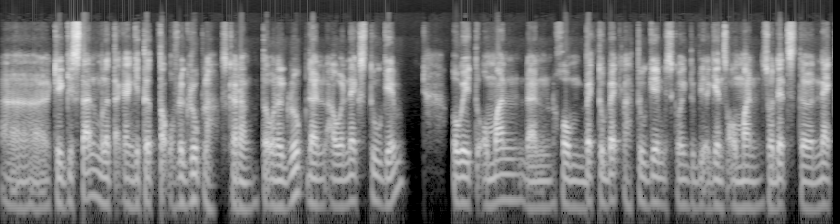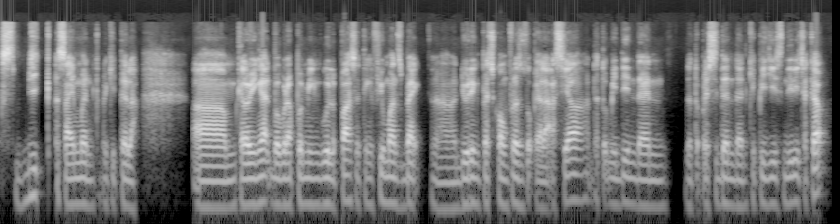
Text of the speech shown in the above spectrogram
uh, Kyrgyzstan meletakkan kita top of the group lah sekarang, top of the group dan our next two game away to Oman dan home back to back lah two games going to be against Oman. So that's the next big assignment kepada kita lah. Um, kalau ingat beberapa minggu lepas, I think a few months back, uh, during press conference untuk Piala Asia, Datuk Midin dan Datuk Presiden dan KPG sendiri cakap,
